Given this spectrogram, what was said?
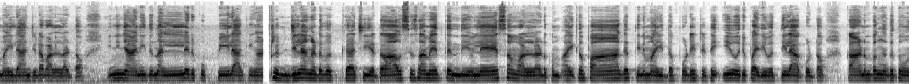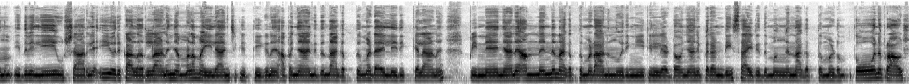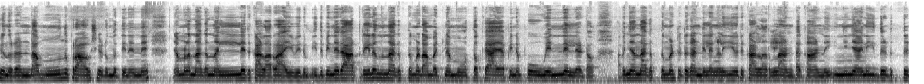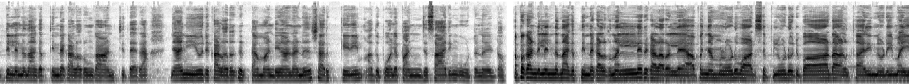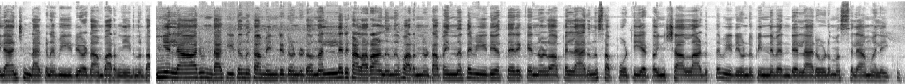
മൈലാഞ്ചിയുടെ വള്ളം കേട്ടോ ഇനി ഞാനിത് നല്ലൊരു കുപ്പിയിലാക്കി ഫ്രിഡ്ജിൽ അങ്ങോട്ട് വെക്കുക ചെയ്യട്ടോ ആവശ്യ സമയത്ത് എന്ത് ചെയ്യും ലേസം വെള്ളം എടുക്കും. അതിക്ക് പാകത്തിന് മൈദപ്പൊടി ഇട്ടിട്ട് ഈ ഒരു പരുവത്തിലാക്കും കേട്ടോ കാണുമ്പോൾ നിങ്ങൾക്ക് തോന്നും ഇത് വലിയ ഉഷാറില്ല. ഈ ഒരു കളറിലാണ് നമ്മളെ മൈലാഞ്ചി കിട്ടിയിരിക്കുന്നത് അപ്പം ഞാനിത് നകത്തുമ്മ ഡയലിരിക്കലാണ് പിന്നെ ഞാൻ അന്ന് തന്നെ നകത്തുമ്മ ഇടാനൊന്നും ഒരുങ്ങിയിട്ടില്ല കേട്ടോ ഞാനിപ്പോൾ രണ്ട് ദിവസമായിട്ട് ഇതുമ്പോൾ നഖത്തും ഇടും. തോനെ പ്രാവശ്യം ഇടണ്ട മൂന്ന് പ്രാവശ്യം ഇടുമ്പോഴത്തേന് തന്നെ നമ്മളെ നഖം നല്ലൊരു കളറായി വരും. ഇത് പിന്നെ രാത്രിയിലൊന്നും നഖത്തും ഇടാൻ പറ്റില്ല. മുഖത്തൊക്കെ ആയാൽ പിന്നെ പോവുന്നല്ല കേട്ടോ അപ്പം ഞാൻ നഖത്തും ഇട്ടിട്ട് കണ്ടില്ല. നിങ്ങൾ ഈ ഒരു കളറിലാണ് കേട്ടോ കാണുന്നത്. ഇനി ഞാൻ ഇത് എടുത്തിട്ടില്ല. എന്റെ നഖത്തിന്റെ കളറും കാണിച്ചു തരാം. ഞാൻ ഈ ഒരു കളറ് കിട്ടാൻ വേണ്ടി കാണാണ് ശർക്കരയും അതുപോലെ പഞ്ചസാരയും കൂട്ടണം കേട്ടോ അപ്പോൾ കണ്ടില്ല എന്റെ നഖത്തിന്റെ കളർ നല്ലൊരു കളറല്ലേ? അപ്പം നമ്മളോട് വാട്സപ്പ് വാട്സപ്പിലൂടെ ഒരുപാട് ആൾക്കാർ എന്നോട് ഈ മൈലാഞ്ചി ഉണ്ടാക്കുന്ന വീഡിയോ ഇടാൻ പറഞ്ഞിരുന്നു കേട്ടോ ഇനി എല്ലാവരും ഉണ്ടാക്കിയിട്ടൊന്ന് കമന്റ് ഇടുന്നുണ്ട് കേട്ടോ നല്ലൊരു കളറാണെന്ന് പറഞ്ഞു കേട്ടോ അപ്പോൾ ഇന്നത്തെ വീഡിയോ എത്രയൊക്കെ എന്നുള്ളൂ അപ്പോൾ എല്ലാവരും ഒന്ന് സപ്പോർട്ട് ചെയ്യട്ടോ. ഇൻഷാല്ല അടുത്ത വീഡിയോ ഉണ്ട്. പിന്നെ വരണ്ട. എല്ലാവരോടും അസ്സലാമു അലൈക്കും.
